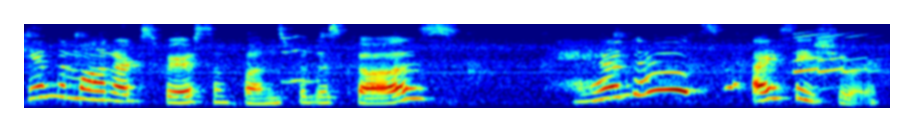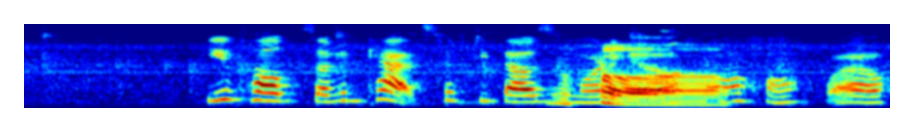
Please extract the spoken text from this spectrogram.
Can the monarch spare some funds for this cause? Handouts? I say sure. You've helped seven cats, 50,000 more to go. Oh, wow.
